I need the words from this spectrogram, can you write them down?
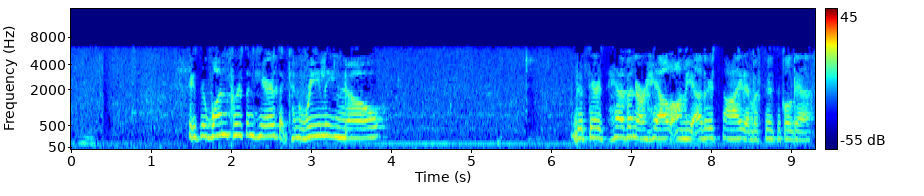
Hmm. Is there one person here that can really know that there's heaven or hell on the other side of a physical death?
